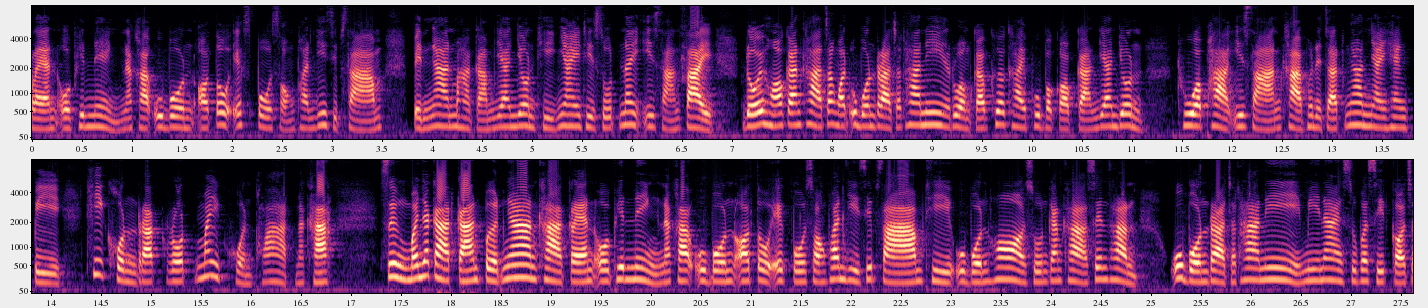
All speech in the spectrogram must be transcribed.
แกลนโอเพนนิ่งนะคะอุบลออโต้เอ็กซ์โป2023 เป็นงานมหกรรมยานยนต์ที่ใหญ่ที่สุดในอีสานใต้ โดยหอการค้าจังหวัดอุบลราชธานีรวมกับเครือข่ายผู้ประกอบการยานยนต์ ทั่วภาคอีสานค่ะเพื่อจัดงานใหญ่แห่งปีที่คนรักรถไม่ควรพลาดนะคะ ซึ่งบรรยากาศการเปิดงานค่ะแกรนโอเพนนิ่งนะคะอุบลออโตเอ็กโป 2023 ที่อุบลห่อศูนย์การค้าเส้นทันอุบลราชธานี มีนายสุประสิทธิ์ก่อเจ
